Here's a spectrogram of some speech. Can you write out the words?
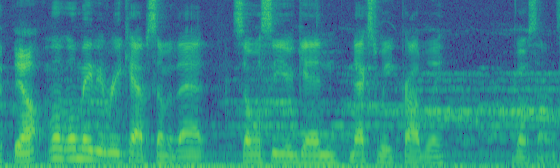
Yeah. we'll, we'll maybe recap some of that. So we'll see you again next week, probably. Go Suns.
